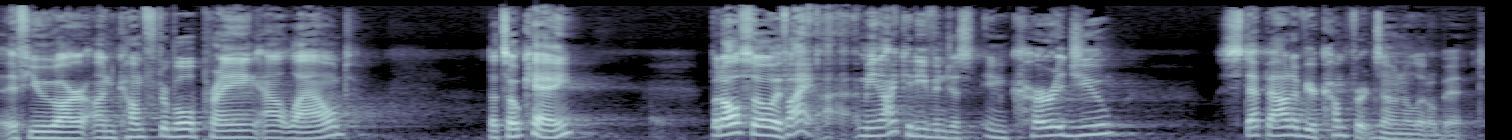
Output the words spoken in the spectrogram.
If you are uncomfortable praying out loud, that's okay. But also, if I, I mean, I could even just encourage you, step out of your comfort zone a little bit.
